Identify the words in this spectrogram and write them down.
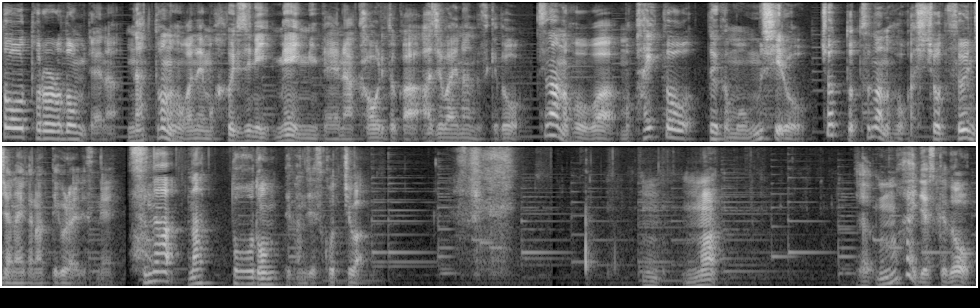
豆とろろ丼みたいな、納豆の方がね、もう確実にメインみたいな香りとか味わいなんですけど、ツナの方はもう対等というかもうむしろ、ちょっとツナの方が主張強いんじゃないかなってぐらいですね。ツナ納豆丼って感じです、こっちは。うん、うまい。うまいですけど、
